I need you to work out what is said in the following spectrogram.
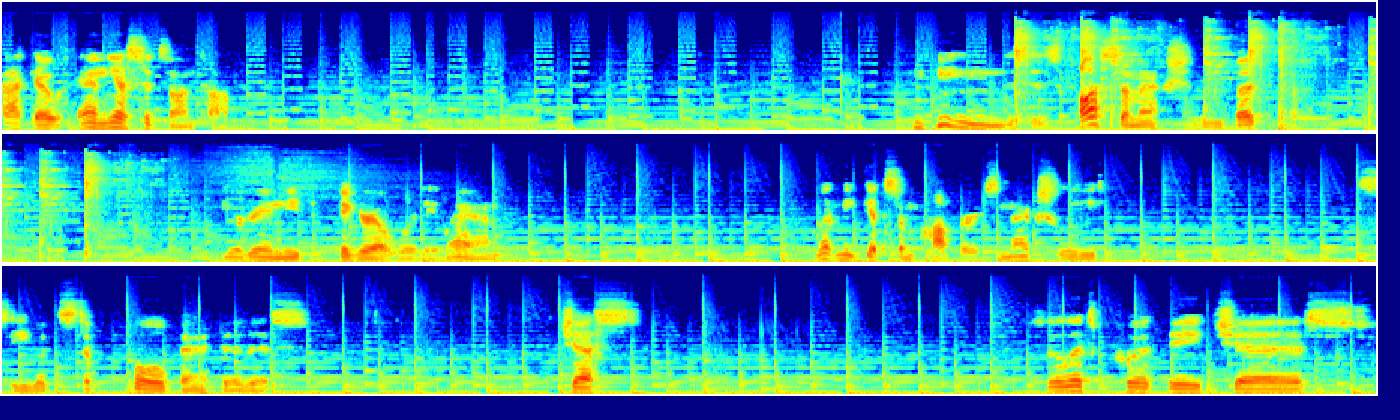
Back out. And yes, it's on top. Hmm, this is awesome actually, but you're going to need to figure out where they land. Let me get some hoppers and actually see what's the full benefit of this. Chest. So let's put a chest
